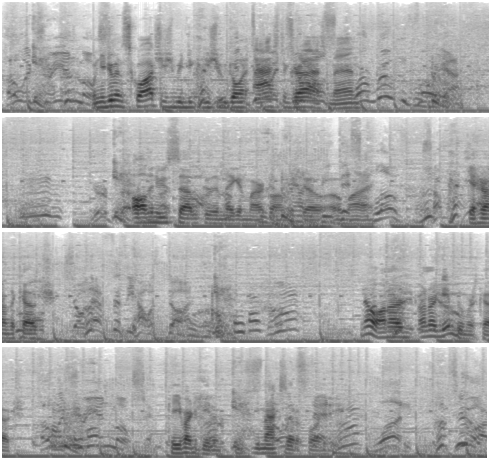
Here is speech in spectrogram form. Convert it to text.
Poetry in motion. When you're doing squats, you should be you should be going ass to grass, man. We're rooting for you. Mm. All the new subs because of Meghan Markle on the show. Oh my. Get her on the couch. Show that 50 how it's done. I think that's No, on our on our Game Boomers couch. Poetry in motion. Okay, you've already beat him. You, you maxed out at 40. One, two, are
